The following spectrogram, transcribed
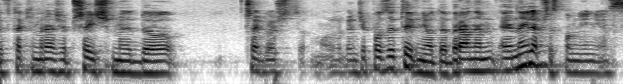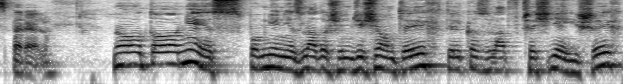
y, w takim razie przejdźmy do czegoś, co może będzie pozytywnie odebrane. Y, najlepsze wspomnienie z PRL-u no to nie jest wspomnienie z lat 80., tylko z lat wcześniejszych.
